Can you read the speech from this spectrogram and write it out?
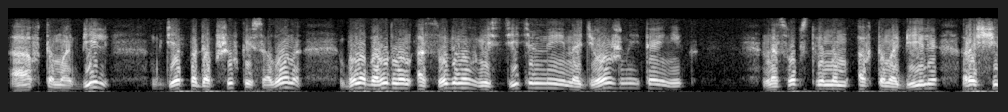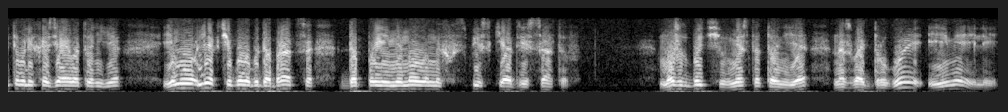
а автомобиль, где под обшивкой салона был оборудован особенно вместительный и надежный тайник. На собственном автомобиле рассчитывали хозяева Тонье, ему легче было бы добраться до поименованных в списке адресатов. Может быть, вместо Тонье назвать другое имя или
